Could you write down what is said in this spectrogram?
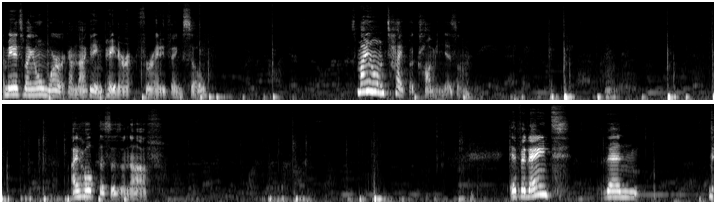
I mean, it's my own work. I'm not getting paid for anything, so. It's my own type of communism. I hope this is enough. If it ain't, then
